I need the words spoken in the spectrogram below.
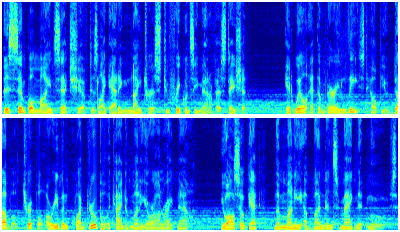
This simple mindset shift is like adding nitrous to frequency manifestation. It will, at the very least, help you double, triple, or even quadruple the kind of money you're on right now. You also get the money abundance magnet moves.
